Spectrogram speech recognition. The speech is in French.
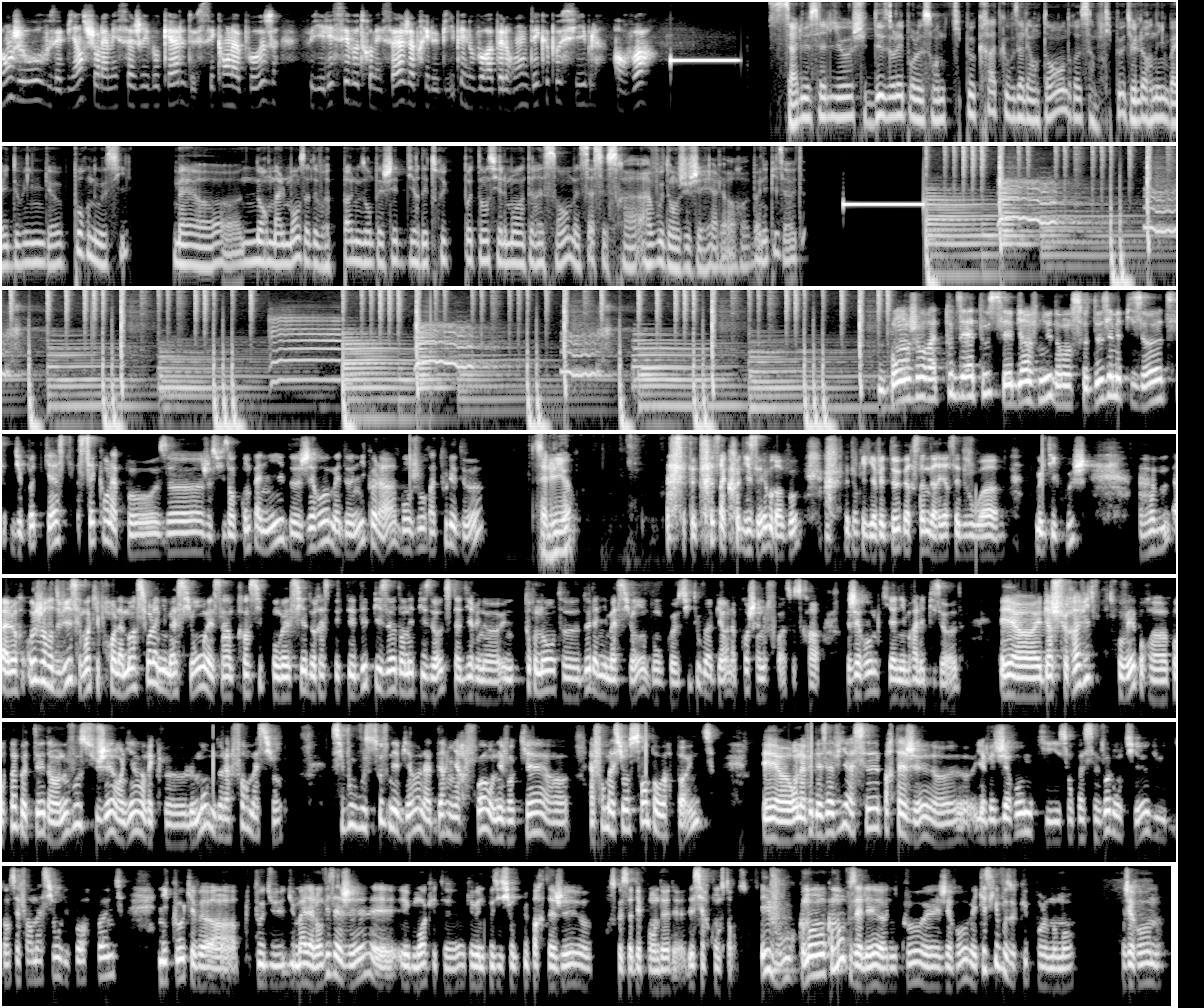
Bonjour, vous êtes bien sur la messagerie vocale de C'est quand la pause. Veuillez laisser votre message après le bip et nous vous rappellerons dès que possible. Au revoir. Salut, c'est Lio. Je suis désolé pour le son un petit peu crade que vous allez entendre. C'est un petit peu du learning by doing pour nous aussi. Mais euh, normalement, ça devrait pas nous empêcher de dire des trucs potentiellement intéressants. Mais ça, ce sera à vous d'en juger. Alors, euh, bon épisode. Bonjour à toutes et à tous et bienvenue dans ce deuxième épisode du podcast C'est quand la pause. Je suis en compagnie de Jérôme et de Nicolas. Bonjour à tous les deux. Salut Lio. C'était très synchronisé, bravo. Donc il y avait deux personnes derrière cette voix multicouche. Euh, alors aujourd'hui, c'est moi qui prends la main sur l'animation et c'est un principe qu'on va essayer de respecter d'épisode en épisode, c'est-à-dire une, tournante de l'animation. Donc euh, si tout va bien, la prochaine fois, ce sera Jérôme qui animera l'épisode. Et, euh, eh bien, je suis ravi de vous retrouver pour, pour papoter d'un nouveau sujet en lien avec le, monde de la formation. Si vous vous souvenez bien, la dernière fois, on évoquait la formation sans PowerPoint. Et euh, on avait des avis assez partagés. Euh, il y avait Jérôme qui s'en passait volontiers dans ses formations du PowerPoint, Nico qui avait plutôt du, mal à l'envisager, et, moi qui, était, avait une position plus partagée euh, parce que ça dépendait des circonstances. Et vous, comment, comment vous allez, Nico et Jérôme, et qu'est-ce qui vous occupe pour le moment? Jérôme?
